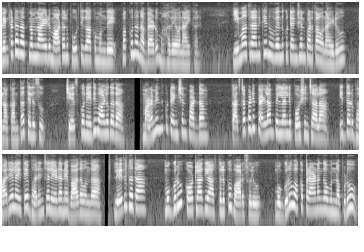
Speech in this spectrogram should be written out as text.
వెంకటరత్నం నాయుడు మాటలు పూర్తి కాకముందే పక్కున నవ్వాడు మహదేవ నాయకర్ ఈ మాత్రానికే నువ్వెందుకు టెన్షన్ పడతావు నాయుడు? నాకంతా తెలుసు. చేసుకునేది వాళ్ళు కదా మనమెందుకు టెన్షన్ పడ్డాం? కష్టపడి పెళ్ళాం పిల్లల్ని పోషించాలా? ఇద్దరు భార్యలైతే భరించలేడనే బాధ ఉందా? లేదు కదా. ముగ్గురు కోట్లాది ఆస్తులకు వారసులు. ముగ్గురు ఒక ప్రాణంగా ఉన్నప్పుడు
